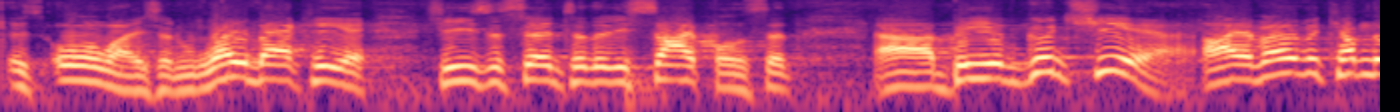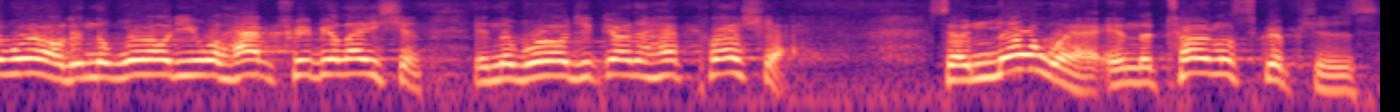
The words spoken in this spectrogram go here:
There's always, and way back here, Jesus said to the disciples that uh, be of good cheer. I have overcome the world. In the world you will have tribulation. In the world you're going to have pressure. So nowhere in the total scriptures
